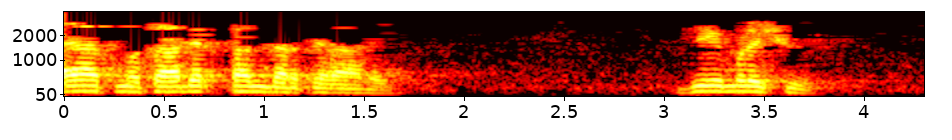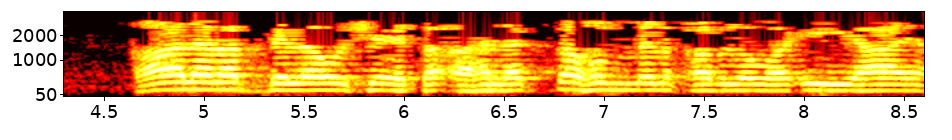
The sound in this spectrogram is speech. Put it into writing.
آیات مطابق تندر پر راغی دې مړ شو قال رب لو شئت اهلكتهم من قبل واياي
